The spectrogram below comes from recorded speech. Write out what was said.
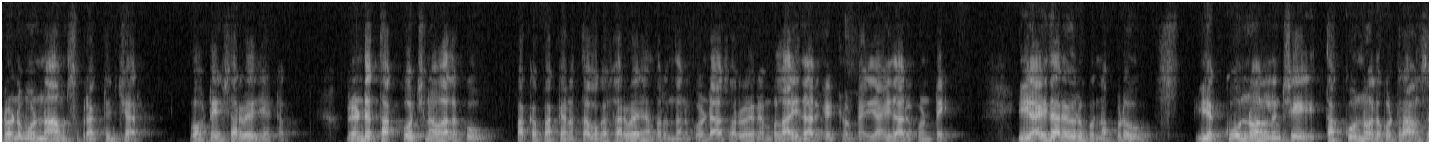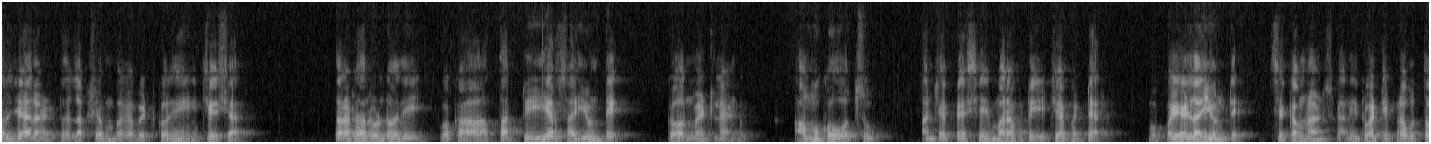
రెండు మూడు నామ్స్ ప్రకటించారు. ఒకటి సర్వే చేయటం. రెండు తక్కువ వచ్చిన వాళ్ళకు పక్క పక్కన ఒక సర్వే నెంబర్ ఉందనుకోండి. ఆ సర్వే నెంబర్లు ఐదారు గేట్లు ఉంటాయి. ఐదారుకు ఉంటాయి. ఈ ఐదారుగురికి ఉన్నప్పుడు ఎక్కువ ఉన్న వాళ్ళ నుంచి తక్కువ ఉన్న వాళ్ళకు ట్రాన్స్ఫర్ చేయాలనేటువంటి లక్ష్యంగా పెట్టుకొని చేశారు. తర్వాత రెండోది ఒక థర్టీ ఇయర్స్ అయ్యుంటే గవర్నమెంట్ ల్యాండ్ అమ్ముకోవచ్చు అని చెప్పేసి మరొకటి చేపట్టారు. ముప్పై ఏళ్ళు అయ్యుంటే సిక్కం ల్యాండ్స్ కానీ ఇటువంటి ప్రభుత్వ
